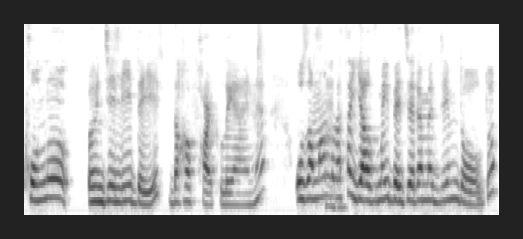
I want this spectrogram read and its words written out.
konu önceliği değil daha farklı yani. O zaman da Hı. mesela yazmayı beceremediğim de oldu.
